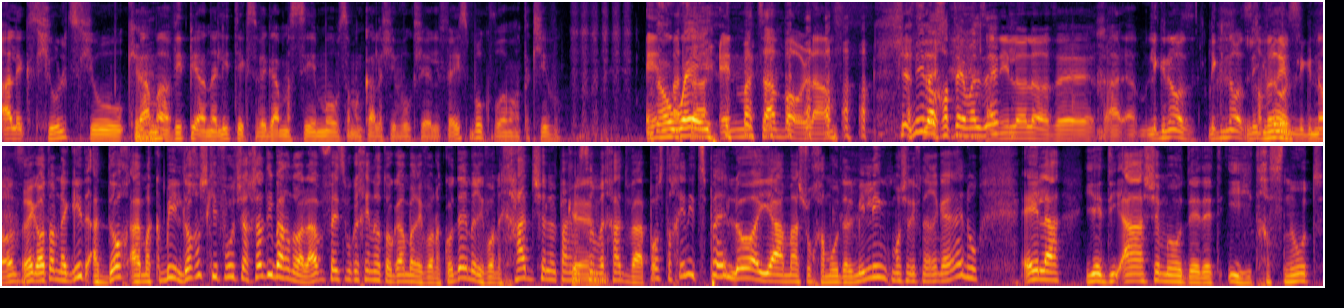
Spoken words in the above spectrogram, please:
אלכס שולץ שהוא כן. גם ה- VP analytics וגם ה-CMO סמנכ"ל השיווק של פייסבוק והוא אמר תקשיבו. אין, No מצב, way. אין מצב בעולם. אני לא חותם על זה. אני לא לא זה לגנוז לגנוז לגנוז. חברים לגנוז. רגע עוד פעם נגיד הדוח המקביל דוח השקיפות שעכשיו דיברנו עליו פייסבוק הכין אותו גם ברבעון הקודם ברבעון אחד של 2021 כן. והפוסט הכי נצפה לא היה משהו חמוד על מילים כמו שלפני רגע הראינו אלא ידיעה שמעודדת אי התחסנות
